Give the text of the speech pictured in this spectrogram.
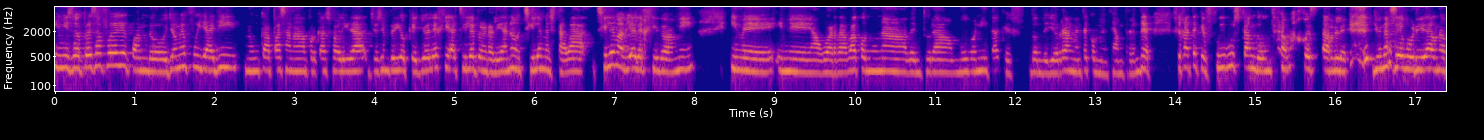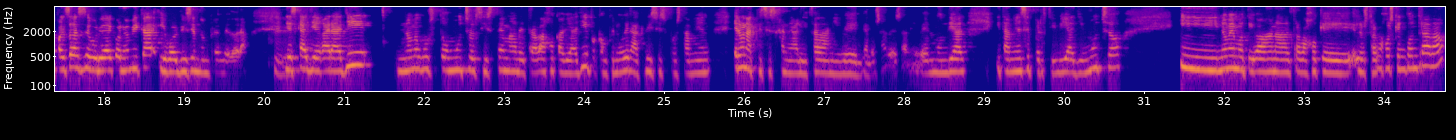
Y mi sorpresa fue que cuando yo me fui allí, nunca pasa nada por casualidad, yo siempre digo que yo elegí a Chile, pero en realidad no, Chile me, estaba, Chile me había elegido a mí y me, y me aguardaba con una aventura muy bonita, que es donde yo realmente comencé a emprender. Fíjate que fui buscando un trabajo estable y una seguridad, una falsa seguridad económica y volví siendo emprendedora. Y es que al llegar allí, no me gustó mucho el sistema de trabajo que había allí, porque aunque no hubiera crisis, pues también era una crisis generalizada a nivel, ya lo sabes, a nivel mundial y también se percibía allí mucho y no me motivaban al trabajo que, los trabajos que encontraba,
